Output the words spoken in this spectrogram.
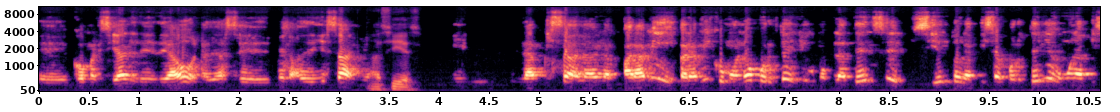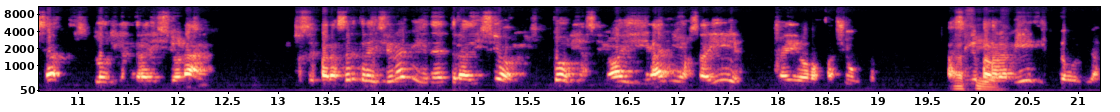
eh, comercial de, ahora, de hace menos de 10 años. Así es. La pizza, para mí, para mí como no porteño, como platense, siento la pizza porteña como una pizza histórica, tradicional. Entonces, para ser tradicional hay que tener tradición, historia. Si no hay años ahí, medio falluto. Así, que para mí, historia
